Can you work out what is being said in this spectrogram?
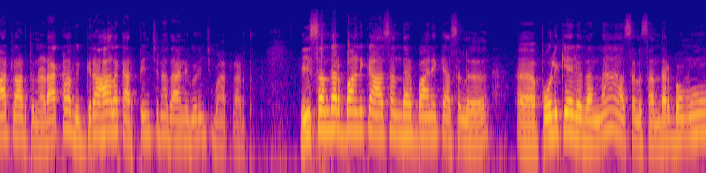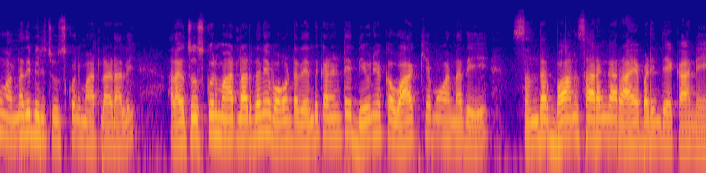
మాట్లాడుతున్నాడు. అక్కడ విగ్రహాలకు అర్పించిన దాని గురించి మాట్లాడుతున్నాడు. ఈ సందర్భానికి ఆ సందర్భానికి అసలు పోలికే లేదన్నా అసలు సందర్భము అన్నది మీరు చూసుకొని మాట్లాడాలి. అలా చూసుకొని మాట్లాడితేనే బాగుంటుంది. ఎందుకంటే దేవుని యొక్క వాక్యము అన్నది సందర్భానుసారంగా రాయబడిందే కానీ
